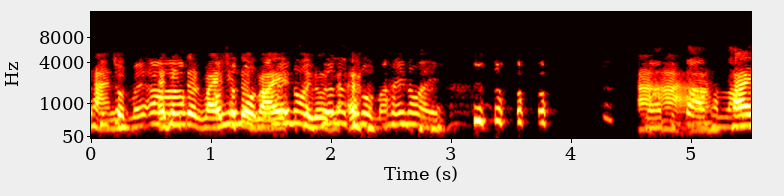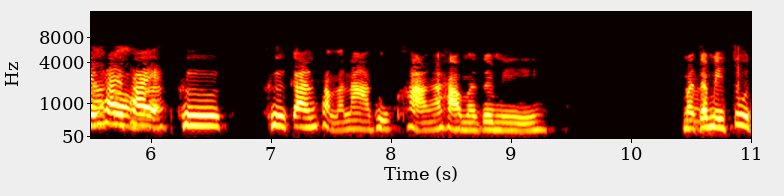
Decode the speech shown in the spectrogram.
ฉันที่จดไว้ไอ้ที่จดไว้เอาที่จดไว้โฉนมาให้หน่อยสะดุเพื่อนเอาสะโฉดุนดมาให้หน่อยอ่านะอ่าตุ๊กตาอ่าพันล้านใช่หน้าใช่กล้องใช่นะคือคือการสัมมนาทุกครั้งอะค่ะ มันจะมี มันจะมีจุด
